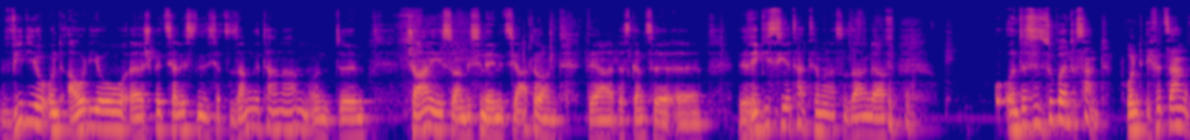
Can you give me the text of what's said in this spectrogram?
Video- und Audio-Spezialisten, die sich da zusammengetan haben und äh, Charlie ist so ein bisschen der Initiator und der das Ganze äh, regissiert hat, wenn man das so sagen darf. Und das ist super interessant. Und ich würde sagen,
